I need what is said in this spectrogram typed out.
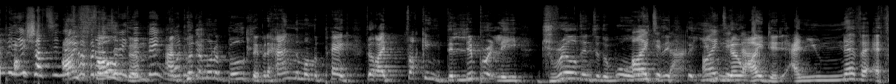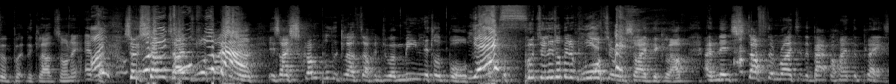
opening and shutting the I cupboard fold underneath them the thing? and What put do them on a bull clip and hang them on the peg that I fucking deliberately drilled into the wall. I did the- that. you I did know that. I did, and you never ever put the gloves on it ever. I- so what you sometimes what I do is I scrumple the gloves up into a mean little ball. Yes! Put a little bit of water inside the glove and then stuff them right at the back behind the plates,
